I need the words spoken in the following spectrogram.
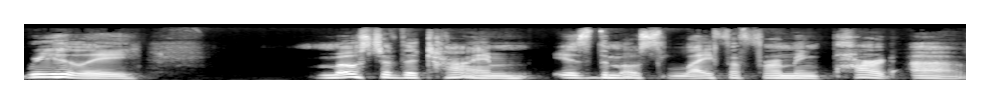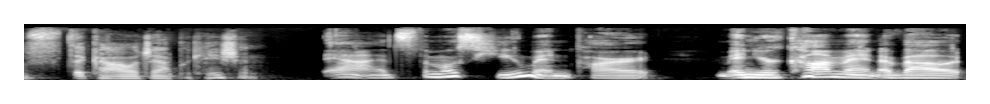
really most of the time is the most life affirming part of the college application. Yeah, it's the most human part. And your comment about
